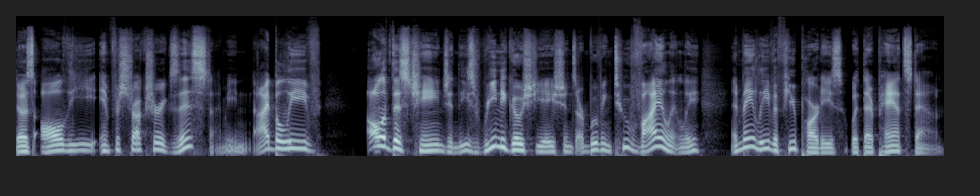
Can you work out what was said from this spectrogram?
Does all the infrastructure exist? I mean, I believe all of this change and these renegotiations are moving too violently and may leave a few parties with their pants down.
